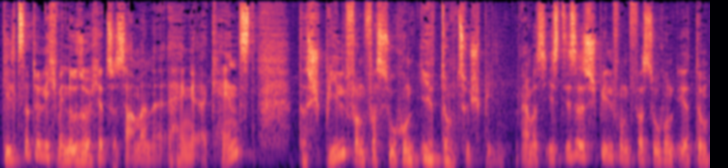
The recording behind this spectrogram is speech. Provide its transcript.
gilt es natürlich, wenn du solche Zusammenhänge erkennst, das Spiel von Versuch und Irrtum zu spielen. Ja, was ist dieses Spiel von Versuch und Irrtum?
